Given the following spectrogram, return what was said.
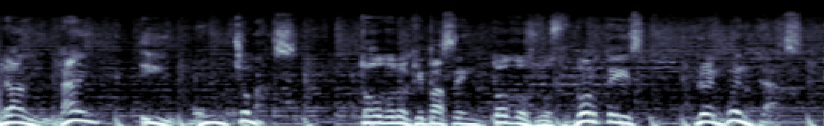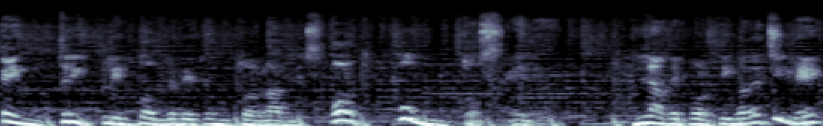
radio online y mucho más. Todo lo que pasa en todos los deportes lo encuentras en www.radiosport.cl. La Deportiva de Chile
